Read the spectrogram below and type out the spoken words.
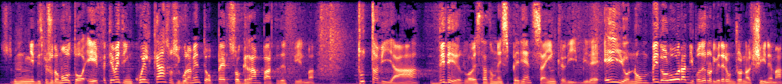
s- mi è dispiaciuto molto e effettivamente in quel caso sicuramente ho perso gran parte del film. Tuttavia, vederlo è stata un'esperienza incredibile e io non vedo l'ora di poterlo rivedere un giorno al cinema,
